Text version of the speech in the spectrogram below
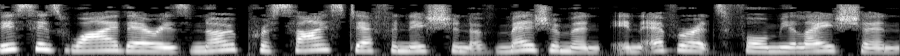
This is why there is no precise definition of measurement in Everett's formulation,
